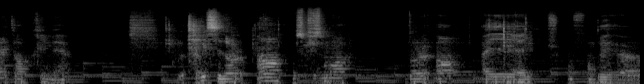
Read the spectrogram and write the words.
Elle était en primaire. Ah oui c'est dans le 1, excuse-moi. Dans le 1. Aïe aïe aïe, je confondais. Euh...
